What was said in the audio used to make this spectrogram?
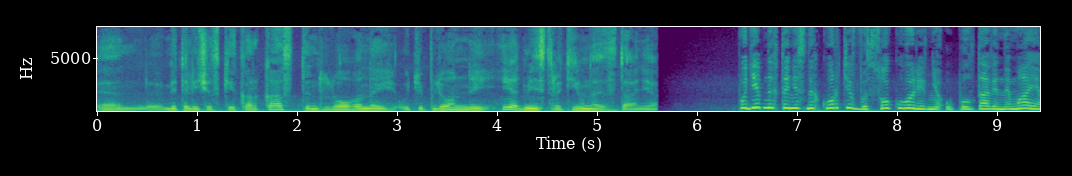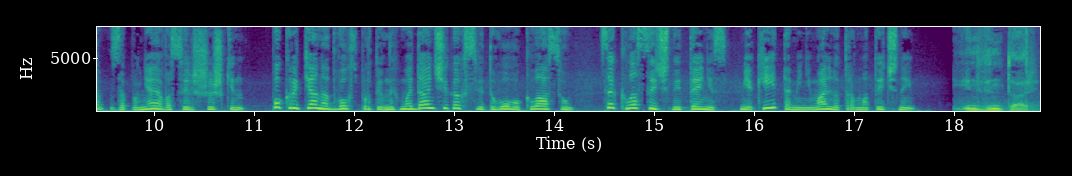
э, металлический каркас, тентованный, утепленный и административное здание. Подібних тенісних кортів високого рівня у Полтаві немає, запевняє Василь Шишкін. Покриття на двох спортивних майданчиках світового класу. Це класичний теніс, м'який та мінімально травматичний. Инвентарь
